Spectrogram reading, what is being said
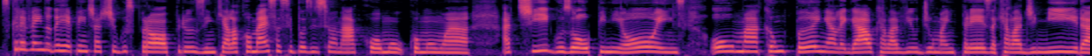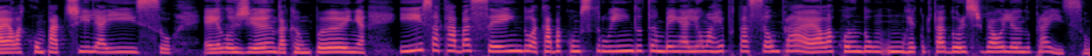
escrevendo de repente artigos próprios em que ela começa a se posicionar como, como uma artigos ou opiniões ou uma campanha legal que ela viu de uma empresa que ela admira, ela compartilha isso, é, elogiando a campanha e isso acaba sendo, acaba construindo também ali uma reputação para ela quando um, um recrutador estiver olhando para isso.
